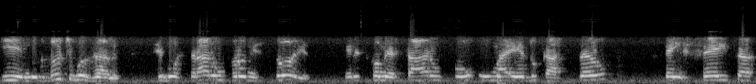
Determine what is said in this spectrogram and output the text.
que nos últimos anos se mostraram promissores, eles começaram com uma educação bem feita,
